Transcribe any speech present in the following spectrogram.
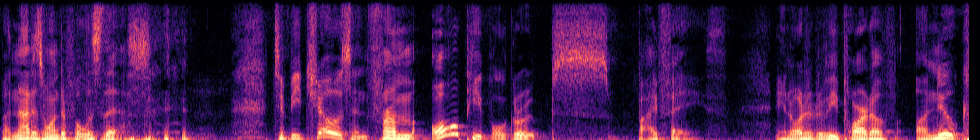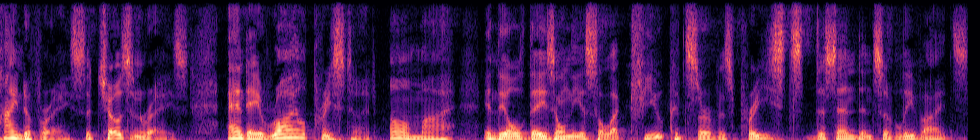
but not as wonderful as this. to be chosen from all people groups by faith in order to be part of a new kind of race, a chosen race, and a royal priesthood. Oh my. In the old days, only a select few could serve as priests, descendants of Levites.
